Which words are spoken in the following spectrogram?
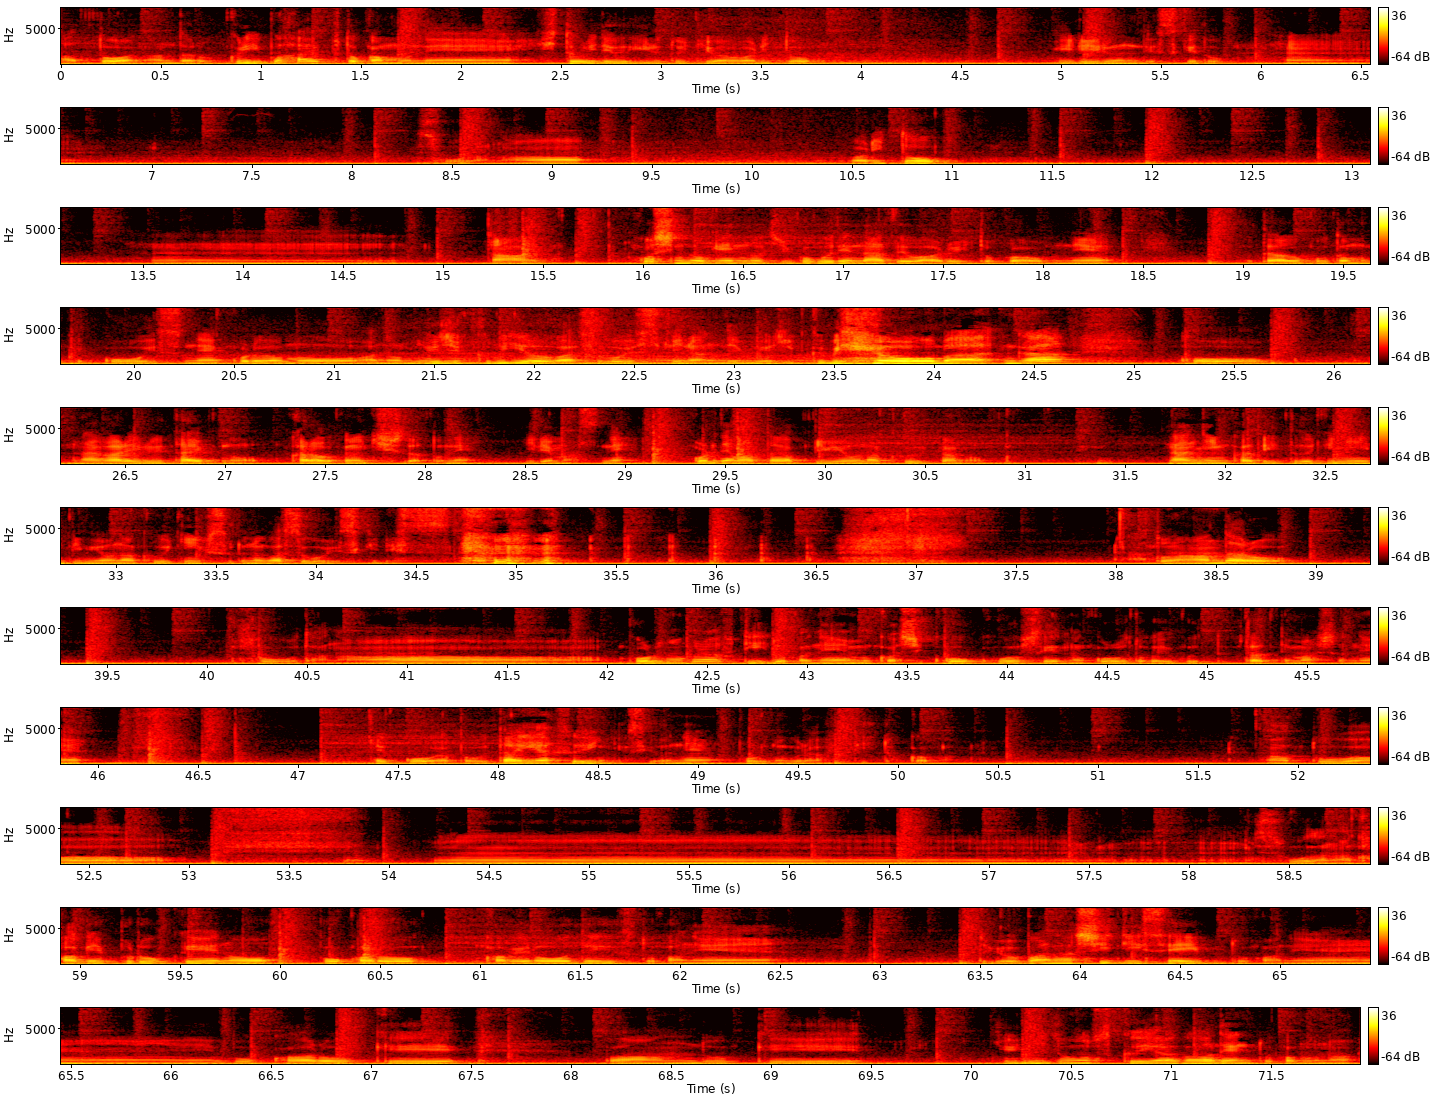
あとは何だろうクリープハイプとかもね一人でいる時は割と入れるんですけどうん。そうだな。割とうん。あ星野源の「地獄でなぜ悪い」とかをね歌うことも結構多いですね。これはもうあのミュージックビデオがすごい好きなんでミュージックビデオがこう流れるタイプのカラオケの機種だとね入れますね。これでまた微妙な空あの何人かで行った時に微妙な空気にするのがすごい好きです。あとなんだろう。そうだなポルノグラフィティとかね昔高校生の頃とかよく歌ってましたね。結構やっぱ歌いやすいんですよねポルノグラフィティとかは。あとは影プロ系のボカロ影ローデイズとかね。夜話ディセイブとかね。ボカロ系バンド系。ユニドンスクエアガーデンとかもな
